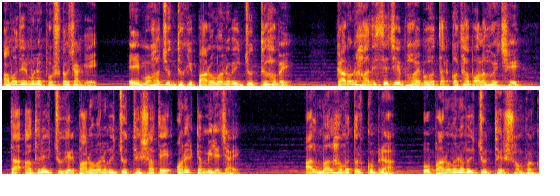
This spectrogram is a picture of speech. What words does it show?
আমাদের মনে প্রশ্ন জাগে, এই মহাযুদ্ধ কি পারমাণবিক যুদ্ধ হবে? কারণ হাদিসে যে ভয়াবহতার কথা বলা হয়েছে তা আধুনিক যুগের পারমাণবিক যুদ্ধের সাথে অনেকটা মিলে যায়। আল মালহামাতুল কুবরা ও পারমাণবিক যুদ্ধের সম্পর্ক।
